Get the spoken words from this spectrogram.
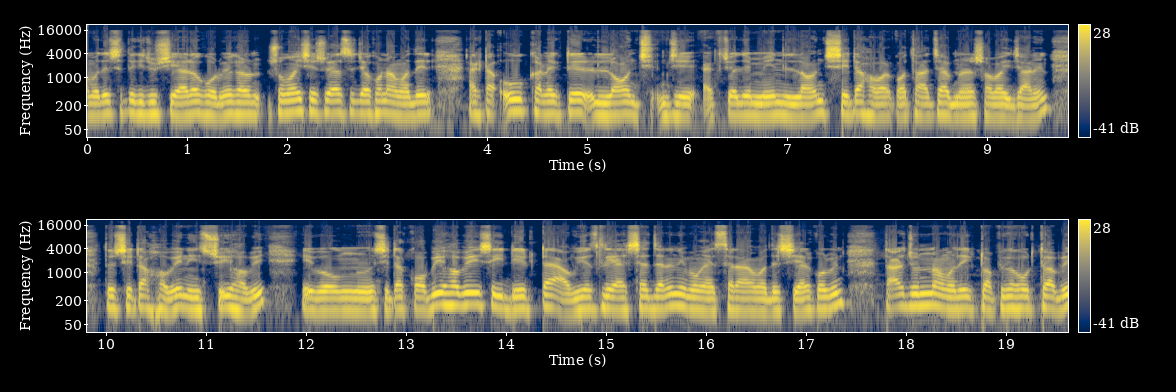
আমাদের সাথে কিছু শেয়ারও করবে। কারণ সময় শেষ হয়ে আসে যখন আমাদের একটা ও কানেক্টের লঞ্চ যে অ্যাকচুয়ালি মেন লঞ্চ সেটা হওয়ার কথা আছে, আপনারা সবাই জানেন। তো সেটা হবে, নিশ্চয়ই হবে এবং সেটা কবে হবে, সেই ডেটটা অবভিয়াসলি অ্যাশার জানেন এবং অ্যাশারা আমাদের শেয়ার করবেন। তার জন্য আমাদের একটু অপেক্ষা করতে হবে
